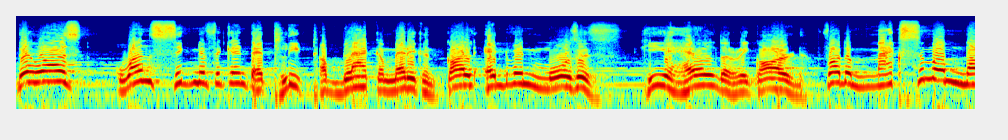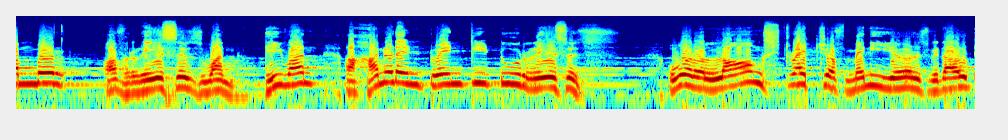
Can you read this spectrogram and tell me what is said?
There was one significant athlete, a black American called Edwin Moses. He held the record for the maximum number of races won. He won 122 races over a long stretch of many years without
